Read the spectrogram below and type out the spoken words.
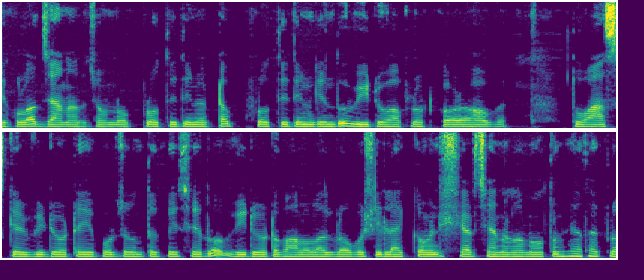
এগুলো জানার জন্য প্রতিদিন একটা প্রতিদিন কিন্তু ভিডিও আপলোড করা হবে। তো আজকের ভিডিওটা এই পর্যন্তই ছিল। ভিডিওটা ভালো লাগলে অবশ্যই লাইক কমেন্ট শেয়ার চ্যানেলে নতুন হয়ে থাকলে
